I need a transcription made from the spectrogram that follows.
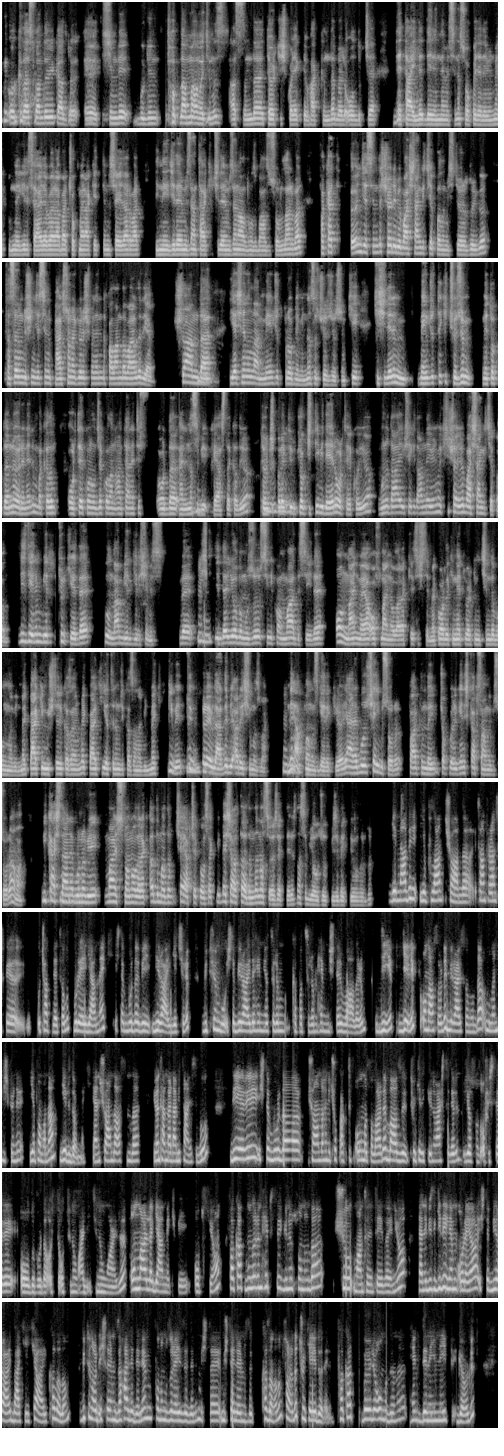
o klasmanda bir kadro. Evet şimdi bugün toplanma amacımız aslında Turkish Collective hakkında böyle oldukça detaylı derinlemesine sohbet edebilmek. Bununla ilgili Seha ile beraber çok merak ettiğimiz şeyler var. Dinleyicilerimizden, takipçilerimizden aldığımız bazı sorular var. Fakat öncesinde şöyle bir başlangıç yapalım istiyoruz Duygu. Tasarım düşüncesinin persona görüşmelerinde falan da vardır ya. Şu anda hmm. yaşanılan mevcut problemi nasıl çözüyorsun ki kişilerin mevcuttaki çözüm metotlarını öğrenelim bakalım ortaya konulacak olan alternatif orada hani nasıl bir kıyasla kalıyor. Turkish Collective çok ciddi bir değeri ortaya koyuyor. Bunu daha iyi bir şekilde anlayabilmek için şöyle bir başlangıç yapalım. Biz diyelim bir Türkiye'de bulunan bir girişimiz ve bir şekilde yolumuzu Silikon Vadisi ile online veya offline olarak kesiştirmek, oradaki network'ün içinde bulunabilmek, belki müşteri kazanabilmek, belki yatırımcı kazanabilmek gibi tüm Hı-hı. görevlerde bir arayışımız var. Hı-hı. Ne yapmamız gerekiyor? Yani bu şey bir soru, farkındayım. Çok böyle geniş kapsamlı bir soru ama birkaç tane Hı-hı. bunu bir milestone olarak adım adım şey yapacak olsak bir 5-6 adımda nasıl özetleriz? Nasıl bir yolculuk bizi bekliyor olurdu? Genelde yapılan şu anda San Francisco'ya uçak bileti alıp buraya gelmek, işte burada bir, bir ay geçirip bütün bu işte bir ayda hem yatırım kapatırım hem müşteri bağlarım deyip gelip ondan sonra da bir ay sonunda bunların hiçbirini yapamadan geri dönmek. Yani şu anda aslında yöntemlerden bir tanesi bu. Diğeri işte burada şu anda hani çok aktif olmasalar da bazı Türkiye'deki üniversitelerin biliyorsunuz ofisleri oldu burada. İşte ODTÜ'nün vardı, İTÜ'nün vardı. Onlarla gelmek bir opsiyon. Fakat bunların hepsi günün sonunda şu mantaliteye dayanıyor. Yani biz gidelim oraya işte bir ay belki iki ay kalalım. Bütün orada işlerimizi halledelim, fonumuzu raise edelim, işte müşterilerimizi kazanalım sonra da Türkiye'ye dönelim. Fakat böyle olmadığını hem deneyimleyip gördük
